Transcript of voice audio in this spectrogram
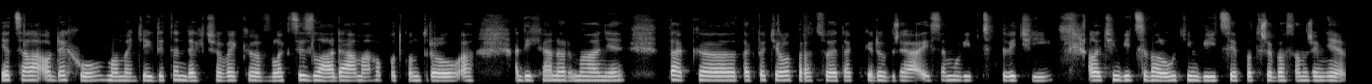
je celá o dechu v momentě, kdy ten dech člověk v lekci zvládá, má ho pod kontrolou a, a dýchá normálně, tak, tak to tělo pracuje taky dobře a i se mu líp cvičí, ale čím víc svalů, tím víc je potřeba samozřejmě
